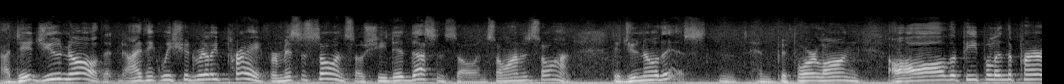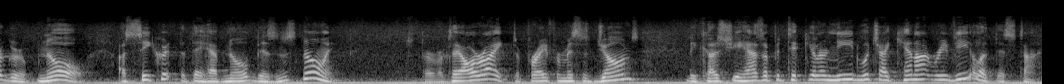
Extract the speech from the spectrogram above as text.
Uh, did you know that I think we should really pray for Mrs. So and so? She did thus and so, and so on and so on. Did you know this? And, and before long, all the people in the prayer group know a secret that they have no business knowing perfectly all right to pray for Mrs. Jones because she has a particular need which I cannot reveal at this time.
